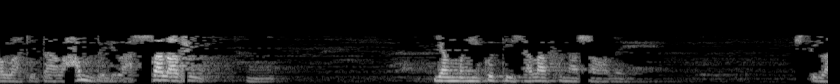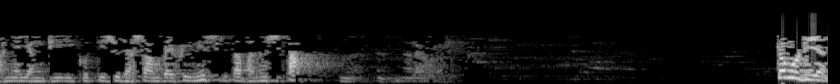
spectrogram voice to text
Allah kita Alhamdulillah salafi. Yang mengikuti salafun soleh. Istilahnya yang diikuti sudah sampai finish, kita baru stop. Kemudian,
